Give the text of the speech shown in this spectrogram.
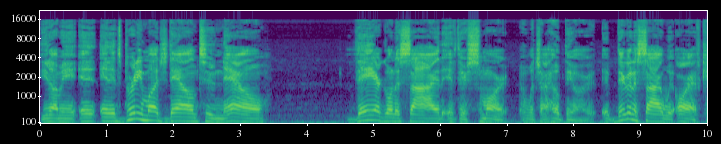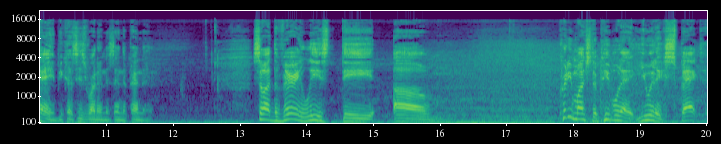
You know what I mean? And, and it's pretty much down to now they are going to side if they're smart, which I hope they are. They're going to side with RFK because he's running as independent. So at the very least, the um, pretty much the people that you would expect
